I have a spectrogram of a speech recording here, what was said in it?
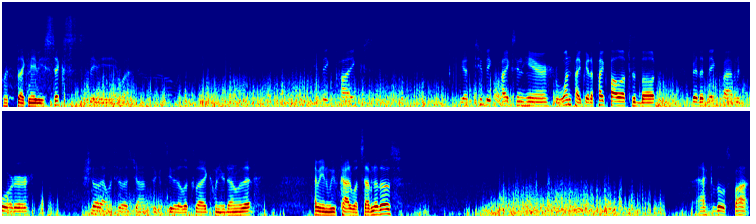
With like maybe six, maybe what? Two big pikes. We got two big pikes in here. Or one pike. We got a pike follow up to the boat. We have the big five and a quarter. Show that one to us, John, so we can see what it looks like when you're done with it. I mean, we've caught what, seven of those? Active little spot.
